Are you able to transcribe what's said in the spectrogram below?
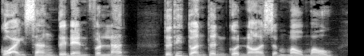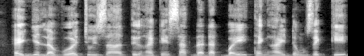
Có ánh sáng từ đèn flash, tôi thấy toàn thân của nó sẫm màu máu, hình như là vừa chui ra từ hai cây xác đã đắt bấy thành hai đống dịch kia.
